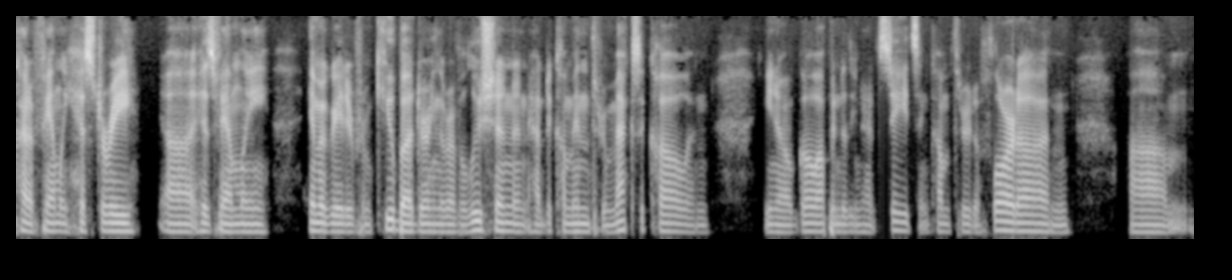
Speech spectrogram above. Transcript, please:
kind of family history. Uh, his family immigrated from Cuba during the revolution and had to come in through Mexico and you know go up into the United States and come through to Florida and um,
